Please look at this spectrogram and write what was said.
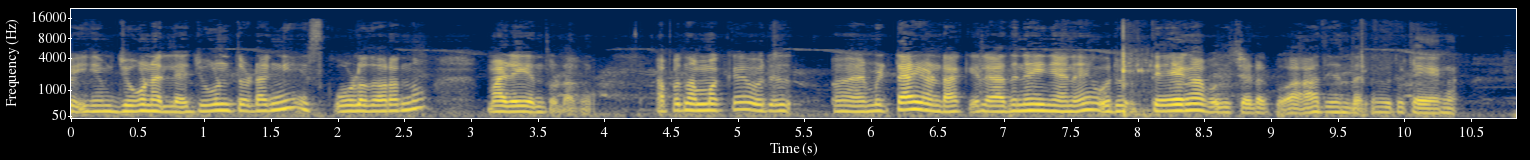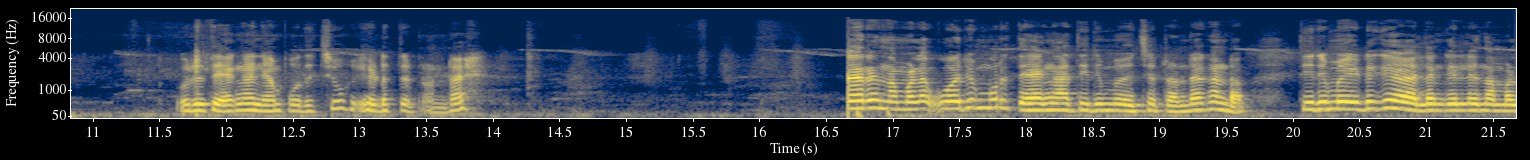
പെയ്യും. ജൂണല്ലേ ജൂൺ തുടങ്ങി സ്കൂൾ തുറന്നു മഴയും തുടങ്ങും. അപ്പോൾ നമുക്ക് ഒരു മിഠായി ഉണ്ടാക്കിയില്ല. അതിനായി ഞാൻ ഒരു തേങ്ങ പൊതിച്ചെടുക്കുക. ആദ്യം തന്നെ ഒരു തേങ്ങ. ഒരു തേങ്ങ ഞാൻ പൊതിച്ചു എടുത്തിട്ടുണ്ട്. വേറെ നമ്മൾ ഒരു മുറി തേങ്ങ തിരുമ്മി വെച്ചിട്ടുണ്ട് കണ്ടോ? തിരുമ്മി ഇടുകയോ അല്ലെങ്കിൽ നമ്മൾ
